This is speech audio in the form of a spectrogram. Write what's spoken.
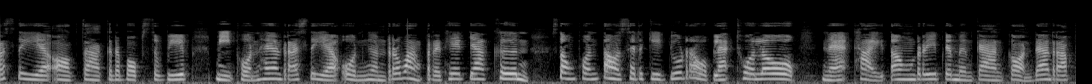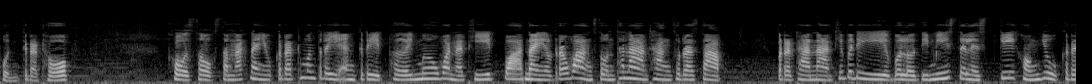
รัสเซียออกจากระบบสวิฟมีผลให้รัสเซียโอนเงินระหว่างประเทศยากขึ้น ส่งผลต่อเศรษฐกิจยุโรปและทั่วโลกแนะไทยต้องรีบดำเนินการก่อนได้รับผลกระทบโฆษกสำนักนายกรัฐมนตรีอังกฤษเผยเมื่อวันอาทิตย์ว่าในระหว่างสนทนาทางโทรศัพท์ ประธานาธิบดีวโลดิมีร์ เซเลนสกี้ของยูเคร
